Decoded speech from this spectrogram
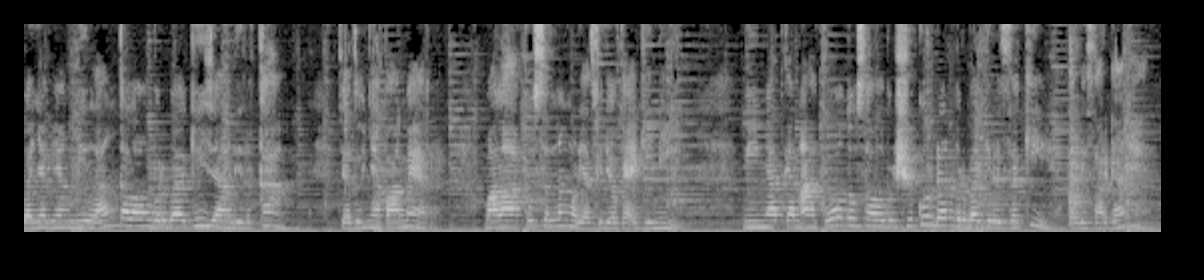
Banyak yang bilang kalau mau berbagi jangan direkam, jatuhnya pamer. Malah aku seneng melihat video kayak gini, mengingatkan aku untuk selalu bersyukur dan berbagi rezeki, tulis Arganet.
